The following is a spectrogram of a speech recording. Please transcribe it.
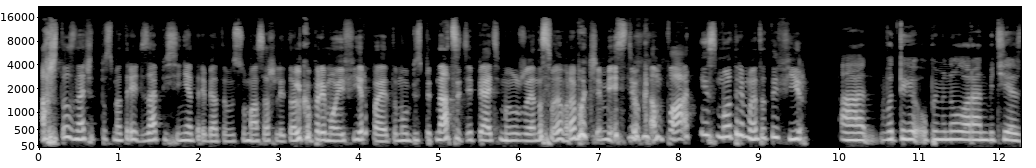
А что значит посмотреть записи? Нет, ребята, вы с ума сошли. Только прямой эфир, поэтому без 15.5 мы уже на своем рабочем месте у компа и смотрим этот эфир. А вот ты упомянула Run BTS.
